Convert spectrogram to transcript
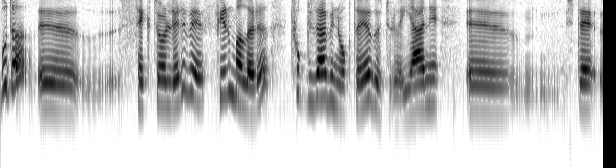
Bu da e, sektörleri ve firmaları çok güzel bir noktaya götürüyor. Yani e, işte e,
